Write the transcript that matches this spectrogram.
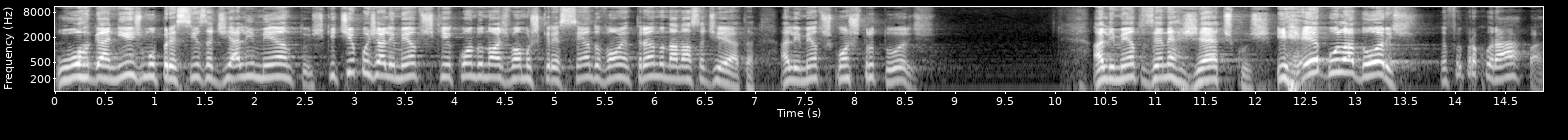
o organismo precisa de alimentos. Que tipos de alimentos que, quando nós vamos crescendo, vão entrando na nossa dieta? Alimentos construtores, alimentos energéticos e reguladores. Eu fui procurar, pai.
